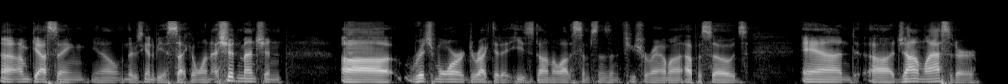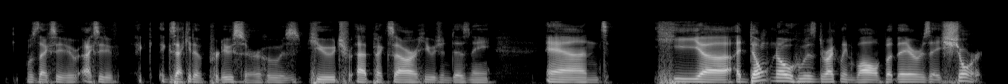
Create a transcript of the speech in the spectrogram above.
Uh, I'm guessing, you know, there's going to be a second one. I should mention, uh, Rich Moore directed it. He's done a lot of Simpsons and Futurama episodes, and uh, John Lasseter was the executive, executive executive producer, who is huge at Pixar, huge in Disney, and he uh, I don't know who was directly involved, but there was a short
